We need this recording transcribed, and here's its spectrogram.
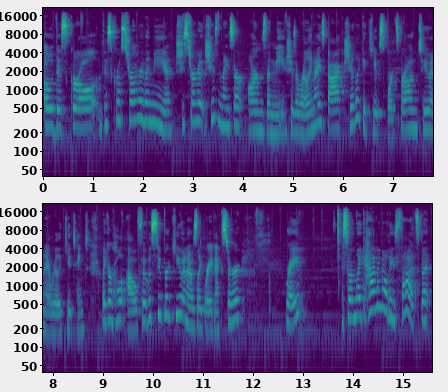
oh, this girl, this girl's stronger than me. She's stronger. She has nicer arms than me. She has a really nice back. She had like a cute sports bra on too, and a really cute tank. Like her whole outfit was super cute, and I was like right next to her, right? So I'm like having all these thoughts, but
